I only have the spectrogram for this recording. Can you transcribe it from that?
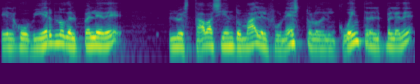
el gobierno del PLD lo estaba haciendo mal, el funesto, los delincuentes del PLD,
